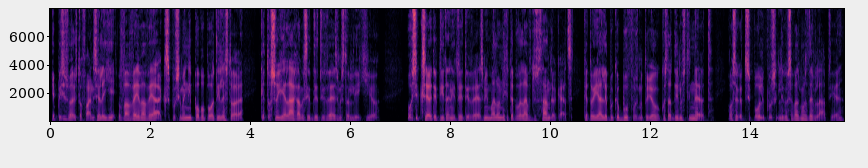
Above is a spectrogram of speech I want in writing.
Επίσης ο Αριστοφάνης έλεγε βαβέ βαβεάξ, που σημαίνει πω πω τι λες τώρα, και τόσο γελάγαμε στην τρίτη δέσμη στο Λύκειο. Όσοι ξέρετε τι ήταν η τρίτη δέσμη, μάλλον έχετε προλάβει τους Thundercats και το Ιαλεπού και ο Μπούφος με τον Γιώργο Κωνσταντίνου στην ΕΡΤ. Όσο για τους υπόλοιπους, λίγο σεβασμός δεν βλάπτει, ε.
